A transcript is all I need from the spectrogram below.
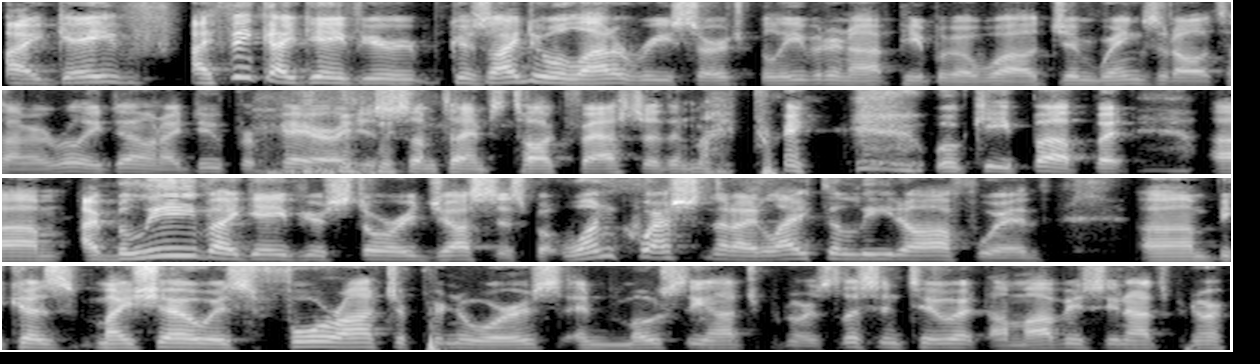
I gave, I think I gave your, because I do a lot of research, believe it or not, people go, well, Jim wings it all the time. I really don't. I do prepare. I just sometimes talk faster than my brain will keep up. But um, I believe I gave your story justice. But one question that I like to lead off with um, because my show is for entrepreneurs and mostly entrepreneurs listen to it. I'm obviously an entrepreneur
